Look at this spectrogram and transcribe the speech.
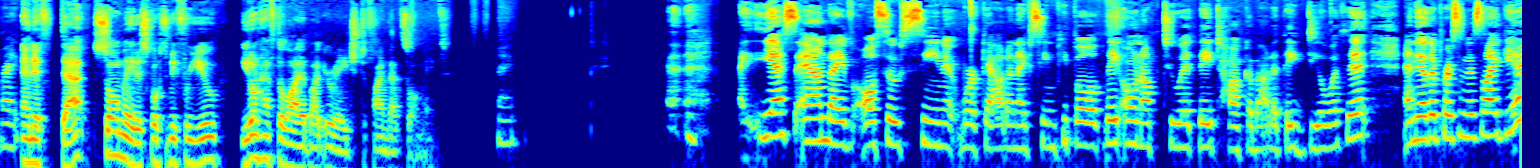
Right. And if that soulmate is supposed to be for you, you don't have to lie about your age to find that soulmate. Right. Uh, Yes, and I've also seen it work out, and I've seen people, they own up to it, they talk about it, they deal with it. And the other person is like, Yeah,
